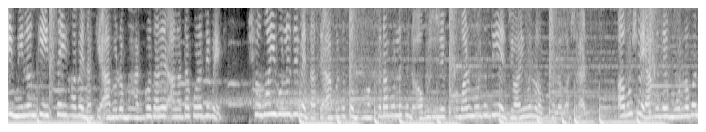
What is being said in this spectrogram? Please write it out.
এই মিলন কি স্থায়ী হবে নাকি আবারও ভাগ্য তাদের আলাদা করে দেবে? সময় বলে দেবে, তাতে আপাতত ভক্তরা বলেছেন অবশেষে ক্ষমার মধ্য দিয়ে জয় হলো ভালোবাসার। অবশ্যই আপনাদের মূল্যবান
